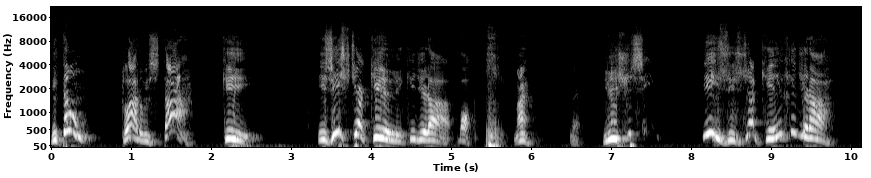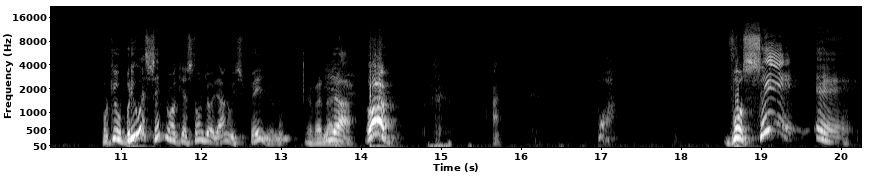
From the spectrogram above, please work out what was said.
Então, claro está que Existe aquele que dirá, bom, né? É, lixe-se, e existe aquele que dirá, porque o brilho é sempre uma questão de olhar no espelho, né? É verdade. E dirá, oh! Porra, você, é,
